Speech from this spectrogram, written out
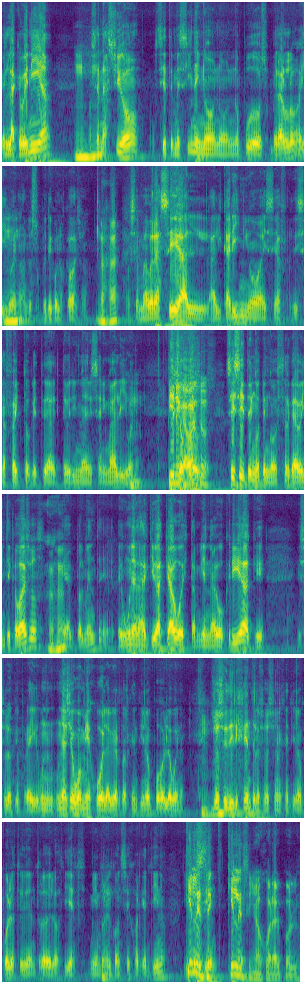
la que venía, o sea, nació siete mesina y no, no, no pudo superarlo y Mm. bueno, lo superé con los caballos. Ajá. O sea, me abracé al, al cariño, a ese, ese afecto que te, te brinda ese animal y bueno. Mm. ¿Tiene yo creo- caballos? sí, sí, tengo, tengo cerca de 20 caballos eh, actualmente. Eh, Una de las actividades que hago es también hago cría, que eso es lo que por ahí, un- una yegua mía juego el abierto argentino pueblo. Bueno, yo soy dirigente de la Asociación Argentino Pueblo, estoy dentro de los 10 miembros del. Consejo Argentino. y ¿Quién le, quién le enseñó a jugar al polo?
